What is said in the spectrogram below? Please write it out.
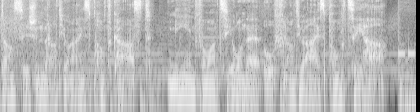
Das ist ein Radio 1 Podcast. Mehr Informationen auf radio1.ch.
